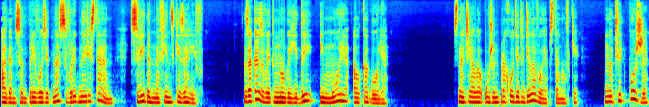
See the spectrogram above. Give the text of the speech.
Адамсон привозит нас в рыбный ресторан с видом на Финский залив. Заказывает много еды и море алкоголя. Сначала ужин проходит в деловой обстановке, но чуть позже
